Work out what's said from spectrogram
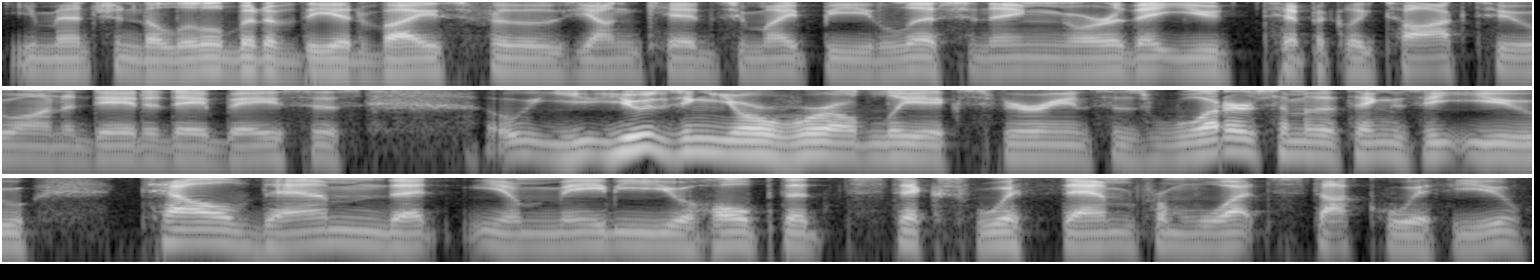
You mentioned a little bit of the advice for those young kids who might be listening or that you typically talk to on a day to day basis. Using your worldly experiences, what are some of the things that you tell them that you know maybe you hope that sticks with them from what stuck with you?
